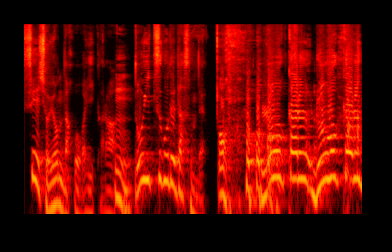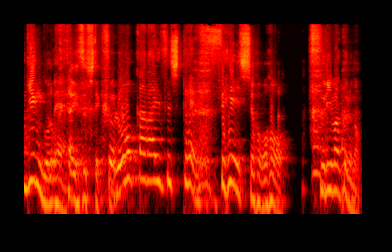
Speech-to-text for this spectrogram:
聖書を読んだ方がいいから、うんドイツ語で出すんだよ。おローカル、ローカル言語でローカ、ライズしてくる。ローカライズして聖書をすりまくるの。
